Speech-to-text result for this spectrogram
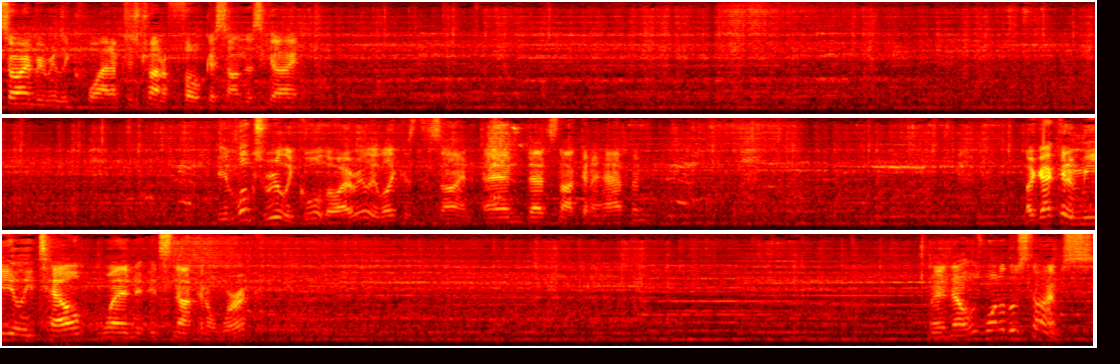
Sorry, I'm being really quiet. I'm just trying to focus on this guy. It looks really cool, though. I really like his design. And that's not going to happen. Like, I can immediately tell when it's not going to work. And that was one of those times.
